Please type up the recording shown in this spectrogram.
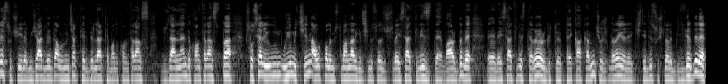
Terörist suçuyla mücadelede alınacak tedbirler temalı konferans düzenlendi. Konferansta sosyal uyum, uyum için Avrupalı Müslümanlar girişimi sözcüsü Veysel Filiz de vardı ve e, Veysel Filiz terör örgütü PKK'nın çocuklara yönelik işlediği suçları bildirdi ve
